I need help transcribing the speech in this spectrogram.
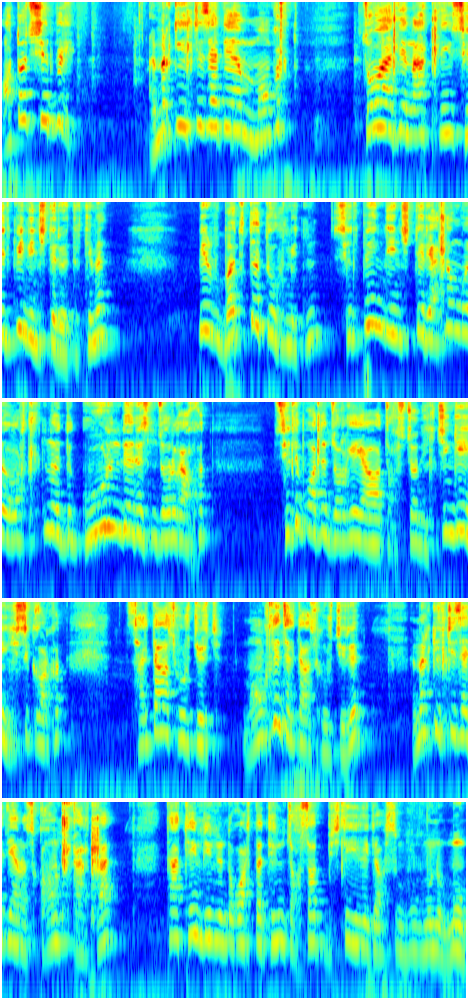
Одоо жишээлбэл Америкийн элчин сайдын Монголд 100 айлын наатлын сэлбийн дэнждэр байдаг тийм ээ. Би бодтой түүх мэднэ. Сэлбийн дэнждэр ялангуяа урталт нь байдаг гүүрэн дээрээс нь зураг авахд сэлб голын зургийг аваад зогсчоод элчингийн хэсэг ороход цагдаагаас хурж ирж Монголын цагдаагаас хурж ирээд Америк элчин сайдын яамнаас гомдол гарлаа. Та тийм тийм дугаартаа тэр нь зогсоод бичлэг хийгээд явсан хүн мөн мөн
